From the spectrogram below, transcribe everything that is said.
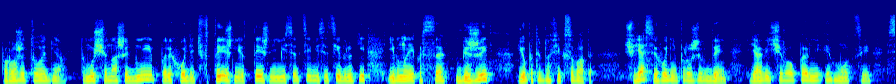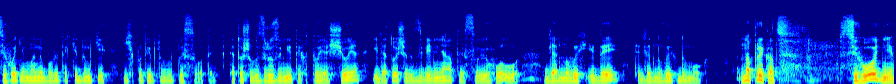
прожитого дня. Тому що наші дні переходять в тижні, в тижні, місяці, місяці, в роки, і воно якось все біжить, його потрібно фіксувати. Що я сьогодні прожив день, я відчував певні емоції. Сьогодні в мене були такі думки. Їх потрібно виписувати для того, щоб зрозуміти, хто я, що я, і для того, щоб звільняти свою голову для нових ідей та для нових думок. Наприклад, сьогодні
